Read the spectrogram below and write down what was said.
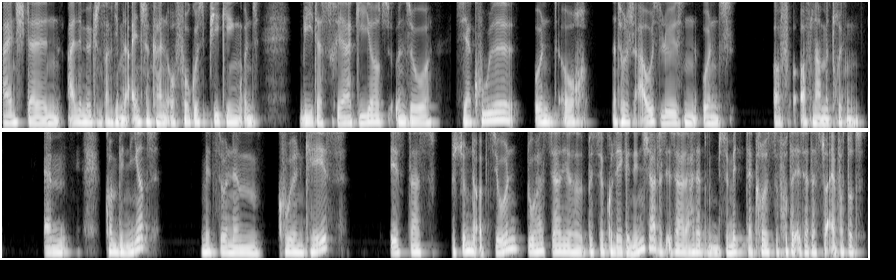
einstellen, alle möglichen Sachen, die man einstellen kann, auch Focus Peaking und wie das reagiert und so. Sehr cool und auch natürlich auslösen und auf Aufnahme drücken. Ähm, kombiniert mit so einem coolen Case ist das bestimmt eine Option. Du hast ja hier, bist ja Kollege Ninja, das ist ja, hat ja somit der größte Vorteil ist ja, dass du einfach dort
